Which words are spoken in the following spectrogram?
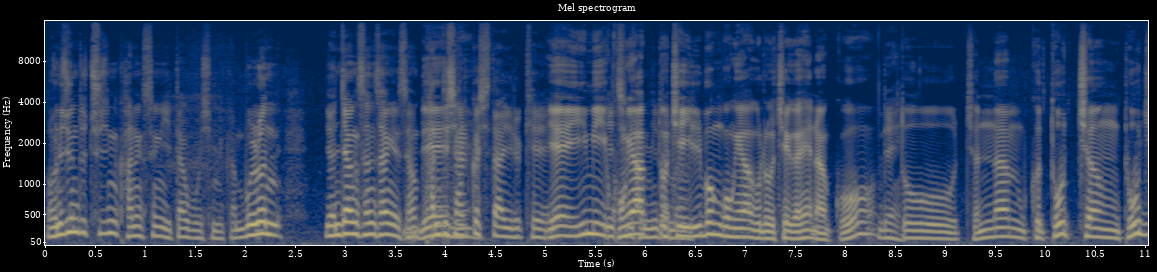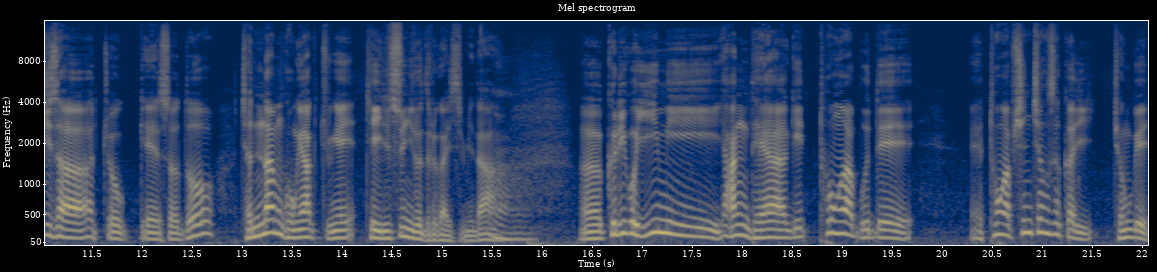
어느 정도 추진 가능성이 있다고 보십니까? 물론 연장선상에서 네, 반드시 할 네. 것이다 이렇게 예, 이미 공약도. 제 1번 공약으로 제가 해놨고 네. 또 전남 그 도청 도지사 쪽에서도 전남 공약 중에 제 1순위로 들어가 있습니다. 아, 어, 그리고 이미 양 대학이 통합 의대 에, 통합 신청서까지 정부에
